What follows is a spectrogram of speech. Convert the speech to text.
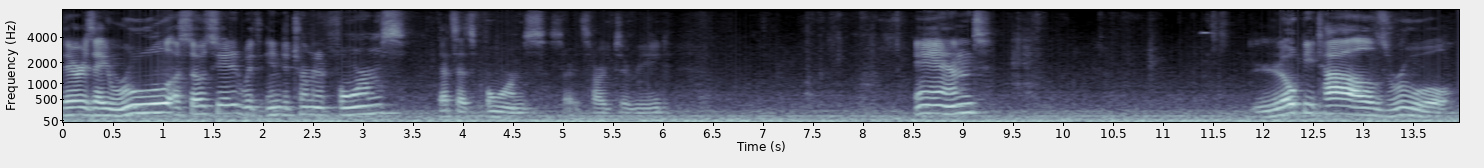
there is a rule associated with indeterminate forms. That says forms. Sorry, it's hard to read. And L'Hopital's rule.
